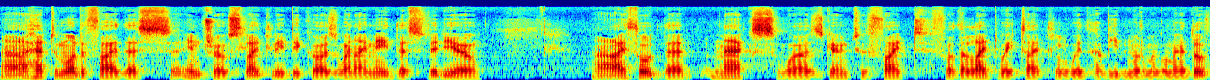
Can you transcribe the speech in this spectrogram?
Uh, I had to modify this intro slightly because when I made this video uh, I thought that Max was going to fight for the lightweight title with Khabib Nurmagomedov.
